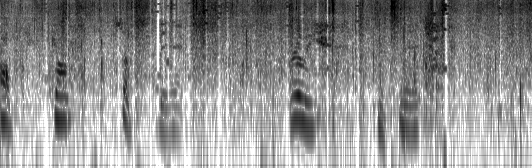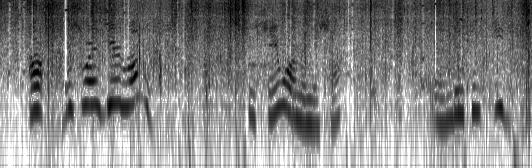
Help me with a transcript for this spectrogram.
Oh my god, spinach. Really spinach. Oh, this one's deer love it. See one in this, huh? And they can eat it.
